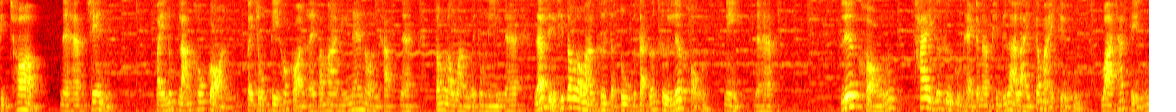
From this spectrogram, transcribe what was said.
ผิดชอบนะฮะเช่น ไปลุกล้ำเขาก่อน ไปโจมตีเขาก่อนอะไรประมาณนี้แน่นอนครับนะต้องระวังไว้ตรงนี้นะฮะแล้วสิ่งที่ต้องระวังคือศัตรูอุปสรรคก็คือเรื่องของนี่นะฮะเรื่องของไพ่ก็คือคุณแผนกระนำพิมพิลาไลก็หมายถึงวาทศิลป์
